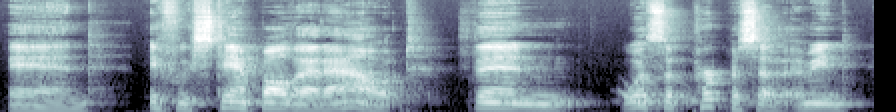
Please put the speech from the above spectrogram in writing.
And if we stamp all that out, then what's the purpose of it? I mean,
